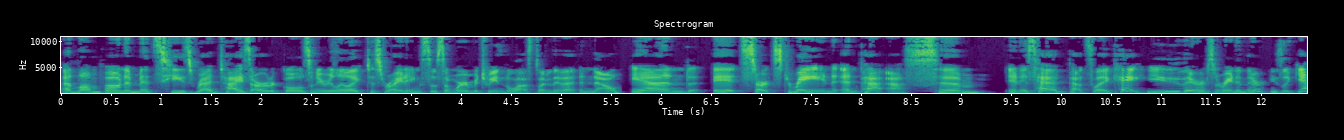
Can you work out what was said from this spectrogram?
and Lomfon admits he's read Tai's articles and he really liked his writing. So somewhere in between the last time they met and now. And it starts to rain. And Phat asks him in his head, Phat's like, Hey, you there? Is it raining there? He's like, Yeah.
